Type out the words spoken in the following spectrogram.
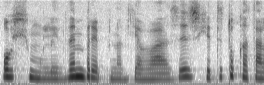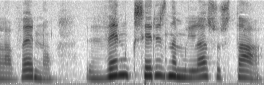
«Όχι» μου λέει «Δεν πρέπει να διαβάζεις γιατί το καταλαβαίνω. Δεν ξέρεις να μιλάς σωστά.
